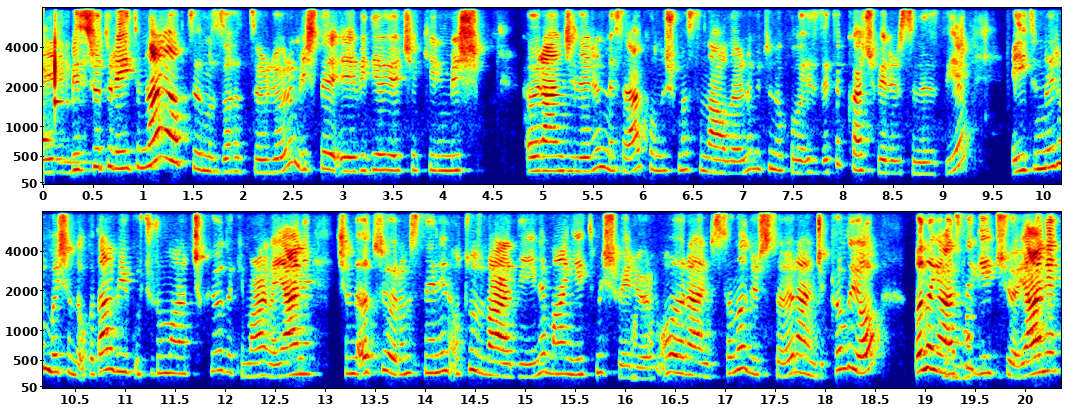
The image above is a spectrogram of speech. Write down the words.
Aynen. e, biz şu tür eğitimler yaptığımızı hatırlıyorum. İşte e, videoya çekilmiş öğrencilerin mesela konuşma sınavlarını bütün okula izletip kaç verirsiniz diye. Eğitimlerin başında o kadar büyük uçurumlar çıkıyordu ki Merve. Yani şimdi atıyorum senin 30 verdiğine ben 70 veriyorum. O öğrenci sana düşse öğrenci kalıyor. Bana gelse geçiyor. Yani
